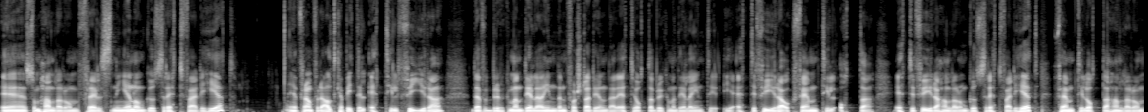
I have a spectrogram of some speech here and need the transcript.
eh, som handlar om frälsningen, om Guds rättfärdighet. Eh, framförallt kapitel 1 till 4. Därför brukar man dela in den första delen där. 1-8 brukar man dela in till, i 1-4 och 5-8. 1-4 handlar om Guds rättfärdighet. 5-8 handlar om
